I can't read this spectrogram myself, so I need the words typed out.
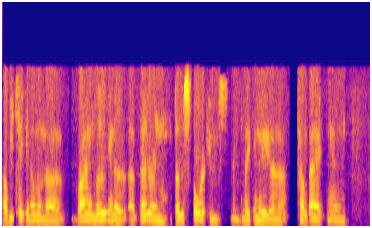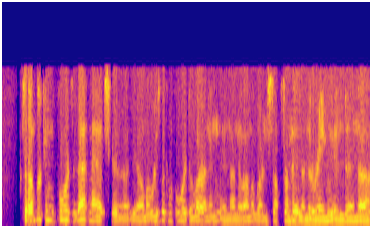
I'll be taking on uh, Brian Logan, a, a veteran of the sport who's, making a uh, comeback. And so I'm looking forward to that match uh, you know, I'm always looking forward to learning, and I know I'm to learn something from him in the ring. And then uh,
